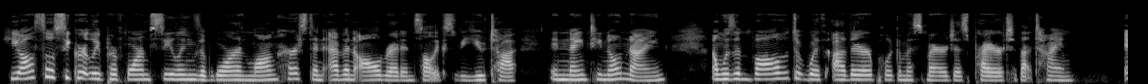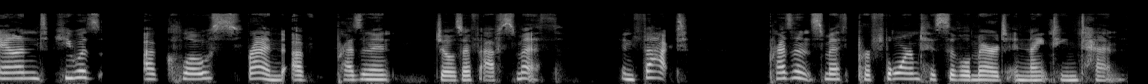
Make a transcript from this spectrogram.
He also secretly performed sealings of Warren Longhurst and Evan Allred in Salt Lake City, Utah in 1909 and was involved with other polygamous marriages prior to that time. And he was a close friend of President Joseph F. Smith. In fact, President Smith performed his civil marriage in 1910.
